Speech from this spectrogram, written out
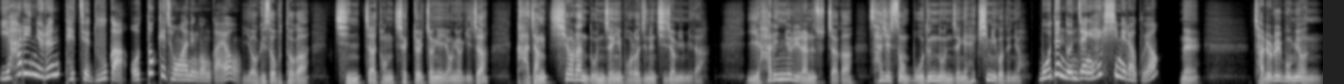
이 할인율은 대체 누가 어떻게 정하는 건가요? 여기서부터가 진짜 정책 결정의 영역이자 가장 치열한 논쟁이 벌어지는 지점입니다. 이 할인율이라는 숫자가 사실상 모든 논쟁의 핵심이거든요. 모든 논쟁의 핵심이라고요? 네. 자료를 보면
